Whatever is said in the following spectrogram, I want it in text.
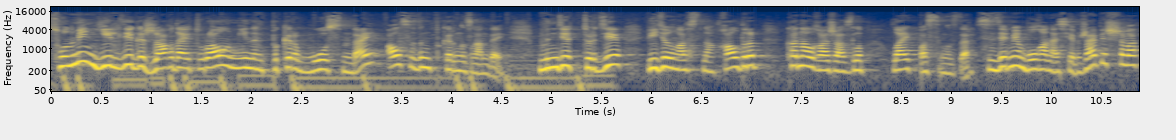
Сонымен елдегі жағдай туралы менің пікірім осындай. Ал сіздің пікіріңіз қандай? Міндетті түрде видеоның астына қалдырып каналға жазылып лайк басыңыздар. Сіздермен болған әсем жабешева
